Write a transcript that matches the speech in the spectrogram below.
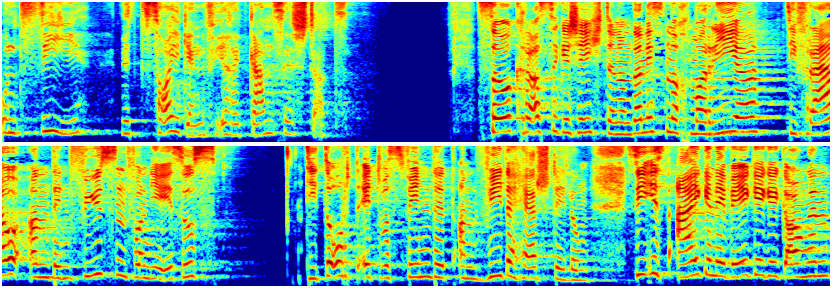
Und sie wird Zeugin für ihre ganze Stadt. So krasse Geschichten. Und dann ist noch Maria, die Frau an den Füßen von Jesus, die dort etwas findet an Wiederherstellung. Sie ist eigene Wege gegangen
